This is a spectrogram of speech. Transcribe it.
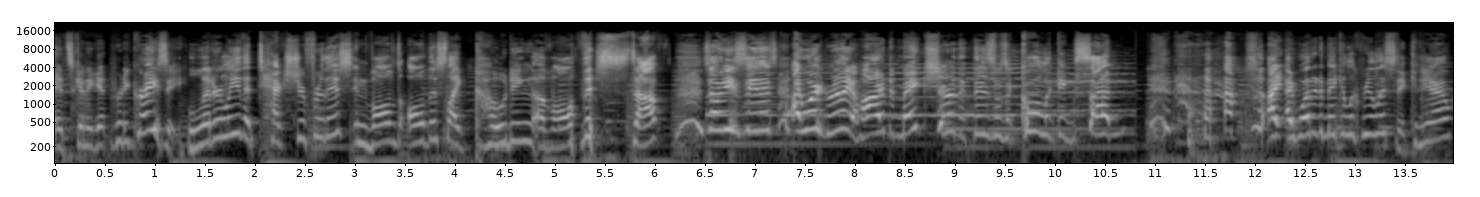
it's gonna get pretty crazy. Literally, the texture for this involved all this, like, coding of all this stuff. So if you see this, I worked really hard to make sure that this was a cool looking sun. I, I wanted to make it look realistic, cause you know,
